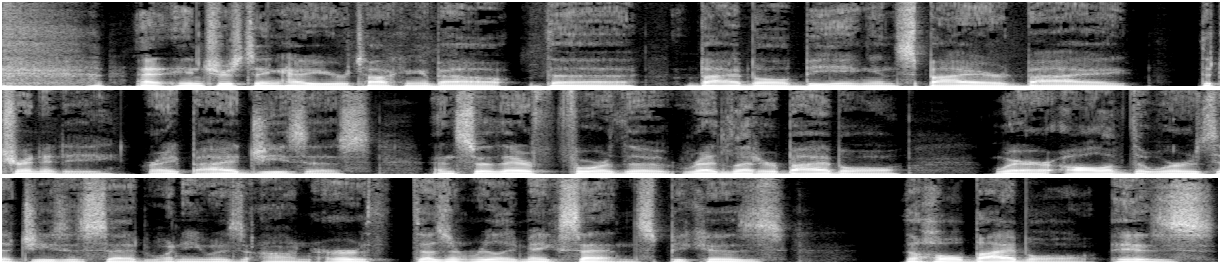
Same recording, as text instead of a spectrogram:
interesting how you were talking about the Bible being inspired by the Trinity, right? By Jesus. And so, therefore, the red letter Bible, where all of the words that Jesus said when he was on earth, doesn't really make sense because the whole Bible is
